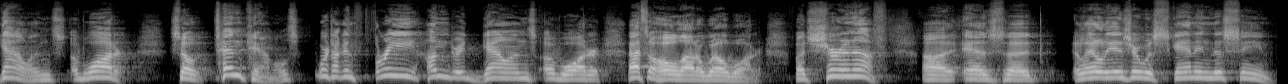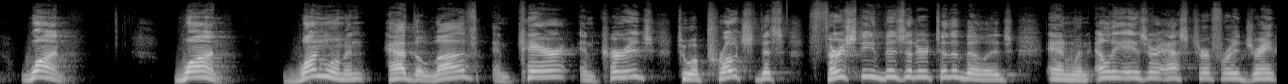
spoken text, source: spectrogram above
gallons of water. So, 10 camels, we're talking 300 gallons of water. That's a whole lot of well water. But sure enough, uh, as uh, Eliezer was scanning this scene, one, one, one woman had the love and care and courage to approach this thirsty visitor to the village. And when Eliezer asked her for a drink,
